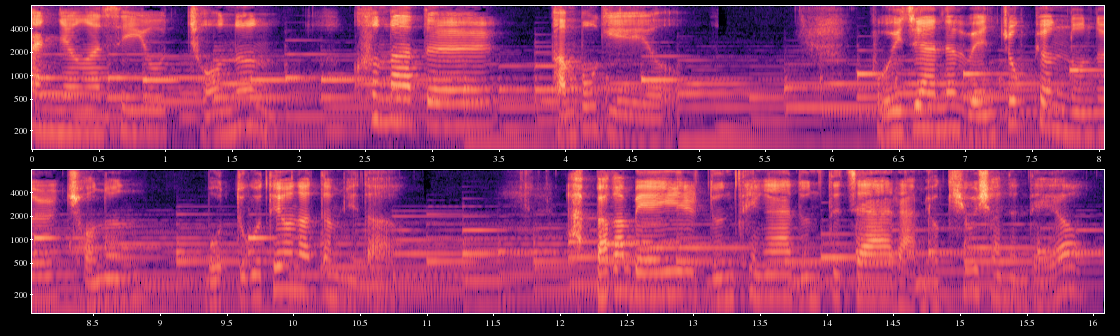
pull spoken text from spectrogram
안녕하세요. 저는 큰아들 반복이에요 보이지 않는 왼쪽 편 눈을 저는 못 뜨고 태어났답니다 아빠가 매일 눈탱아 눈뜨자 라며 키우셨는데요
